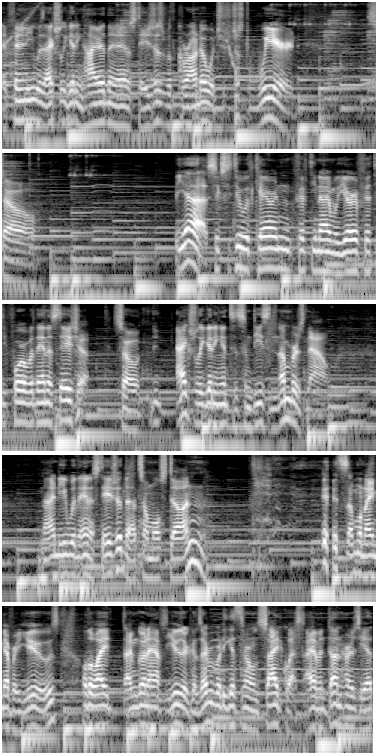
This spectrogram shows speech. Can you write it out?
affinity was actually getting higher than Anastasia's with Kurando, which is just weird. So, yeah, 62 with Karin, 59 with Yuri, 54 with Anastasia. So, actually getting into some decent numbers now. 90 with Anastasia, that's almost done. it's someone I never use. Although I, I'm going to have to use her because everybody gets their own side quest. I haven't done hers yet.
